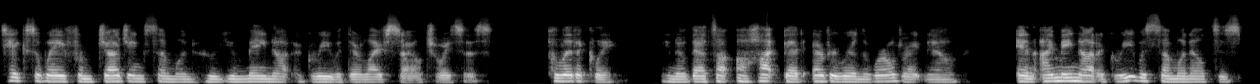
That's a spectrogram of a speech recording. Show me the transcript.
takes away from judging someone who you may not agree with their lifestyle choices politically. You know, that's a, a hotbed everywhere in the world right now. And I may not agree with someone else's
